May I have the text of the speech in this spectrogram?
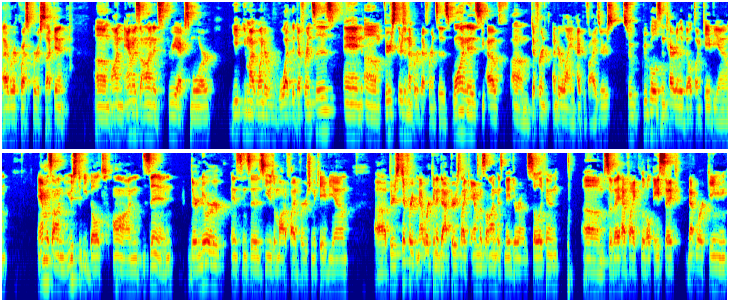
uh, requests per second. Um, on Amazon, it's 3x more you, you might wonder what the difference is. And um, there's there's a number of differences. One is you have um, different underlying hypervisors. So Google is entirely built on KVM. Amazon used to be built on Xen. Their newer instances use a modified version of KVM. Uh, there's different networking adapters, like Amazon has made their own silicon. Um, so they have like little ASIC networking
